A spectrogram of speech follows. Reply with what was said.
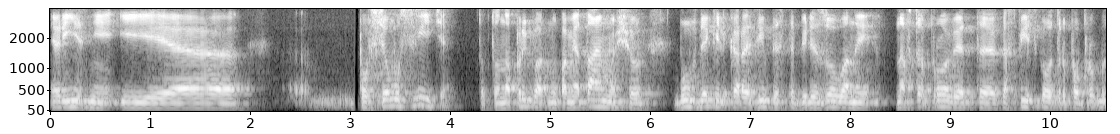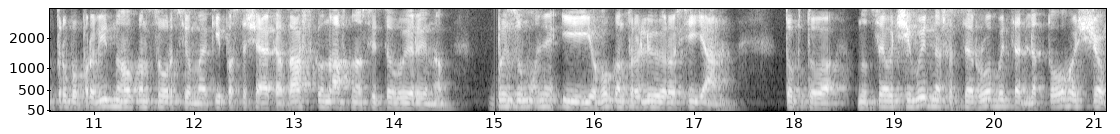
різні і е, по всьому світі. Тобто, наприклад, ми пам'ятаємо, що був декілька разів дестабілізований нафтопровід е, Каспійського трубопровідного консорціуму, який постачає казахську нафту на світовий ринок, безумовно, і його контролює росіяни. Тобто, ну це очевидно, що це робиться для того, щоб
